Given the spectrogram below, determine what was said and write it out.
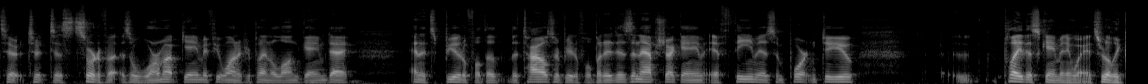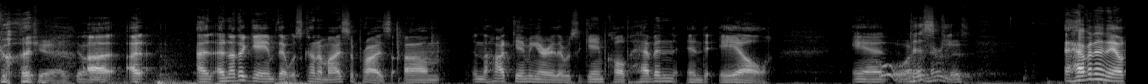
to, to, to sort of a, as a warm up game if you want, if you're playing a long game day and it's beautiful. The the tiles are beautiful, but it is an abstract game. If theme is important to you, play this game anyway. It's really good. Yeah. Uh, I, another game that was kind of my surprise. Um, in the hot gaming area, there was a game called Heaven and Ale, and oh, this, this. Heaven and Ale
